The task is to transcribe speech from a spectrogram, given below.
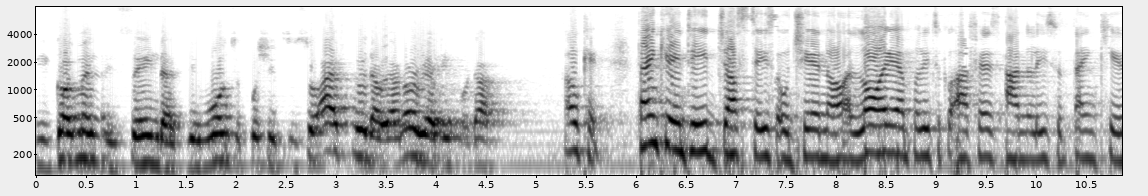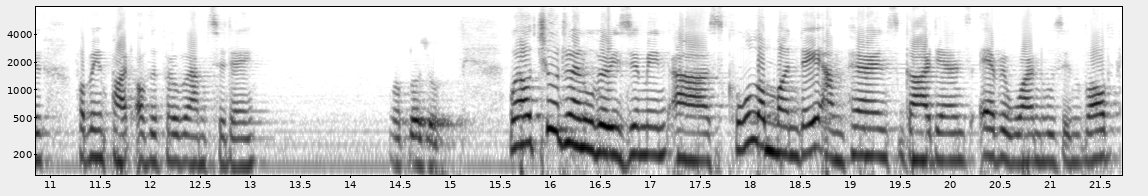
the government is saying that they want to push it to. So I feel that we are not ready for that. Okay. Thank you indeed, Justice Ojieno, a lawyer and political affairs analyst. So thank you for being part of the program today. My pleasure. Well, children will be resuming uh, school on Monday and parents, guardians, everyone who's involved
